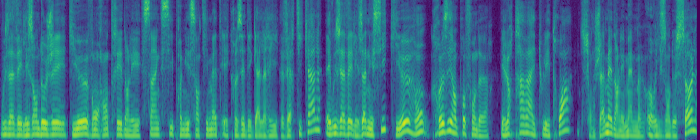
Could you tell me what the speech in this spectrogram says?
Vous avez les endogées qui, eux, vont rentrer dans les 5-6 premiers centimètres et creuser des galeries verticales. Et vous avez les anéciques qui, eux, vont creuser en profondeur. Et leur travail, tous les trois, ne sont jamais dans les mêmes horizons de sol,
